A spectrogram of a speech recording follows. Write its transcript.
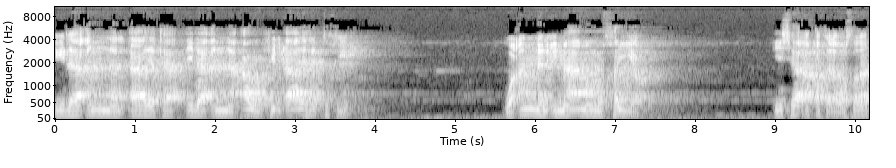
إلى أن الآية إلى أن أو في الآية للتخيير وأن الإمام مخير. إن شاء قتل وصلب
